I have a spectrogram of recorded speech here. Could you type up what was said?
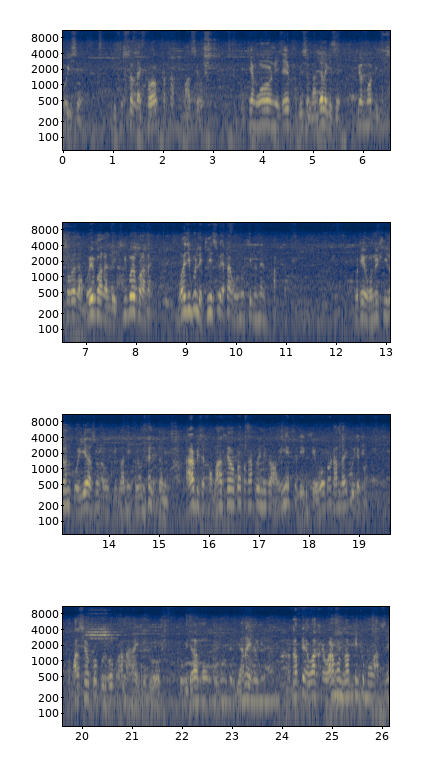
কৰিছে বিশিষ্ট লেখক তথা সমাজসেৱক। এতিয়া মোৰ নিজে ভাবিছোঁ লাজে লাগিছে। কিয়নো মই বিশিষ্টলৈ যাবই পৰা নাই, লিখিবই পৰা নাই। মই যিবোৰ লিখিছোঁ, এটা অনুশীলনে গতিকে অনুশীলন কৰিয়ে আছোঁ আৰু কিমানি কৰিবলৈ নাজানো। তাৰপিছত সমাজসেৱকৰ কথাটো এনেকুৱা, আমি একচুৱেলি সেৱকৰ ধান্দাই কৰি থাকোঁ। সমাজসেৱকক কৰিব পৰা নাই, সেইটো সুবিধা মোক কোনোমতে দিয়া নাই। এতিয়ালৈকে তথাপি আমাৰ সেৱাৰ মনোভাৱ কিন্তু মোৰ আছে।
